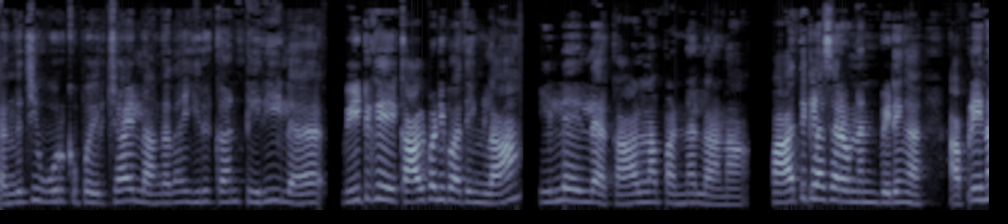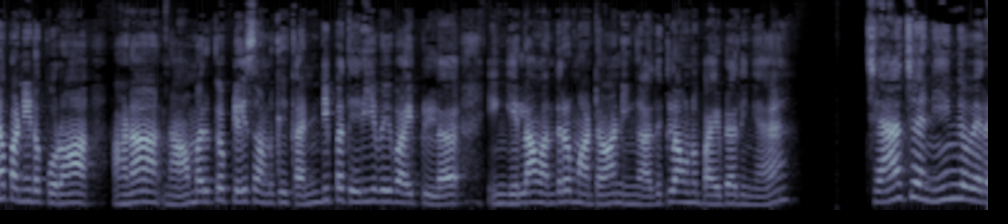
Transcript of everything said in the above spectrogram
தங்கச்சி ஊருக்கு போயிருச்சா? இல்லை அங்கே தான் இருக்கான்னு தெரியல. வீட்டுக்கு கால் பண்ணி பார்த்தீங்களா இல்லை இல்லை. கால்லாம் பண்ணல அண்ணா பார்த்துக்கலாம் அவனன் விடுங்க. அப்படி என்ன பண்ணிட போகிறான் ஆனால் நாம இருக்க பிளேஸ் அவனுக்கு கண்டிப்பாக தெரியவே வாய்ப்பில்லை. இங்கெல்லாம் வந்துட மாட்டான். நீங்கள் அதுக்கெல்லாம் ஒன்றும் பயப்படாதீங்க. சேச்சா நீங்கள் வேற.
